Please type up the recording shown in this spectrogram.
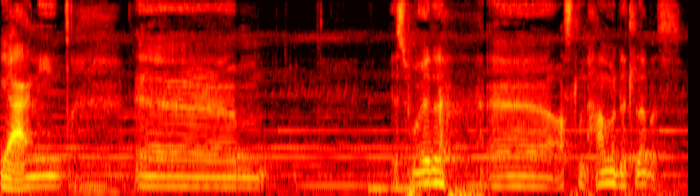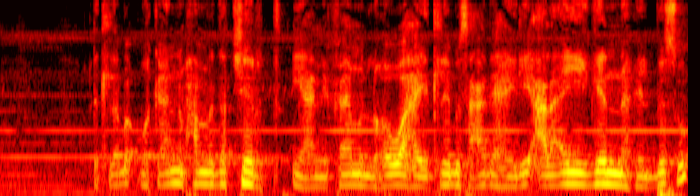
يعني اسمه إيه ده؟ آه، أصل محمد اتلبس. اتلبس وكأن محمد ده تيشيرت يعني فاهم اللي هو هيتلبس عادي هيليق على أي جن هيلبسه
